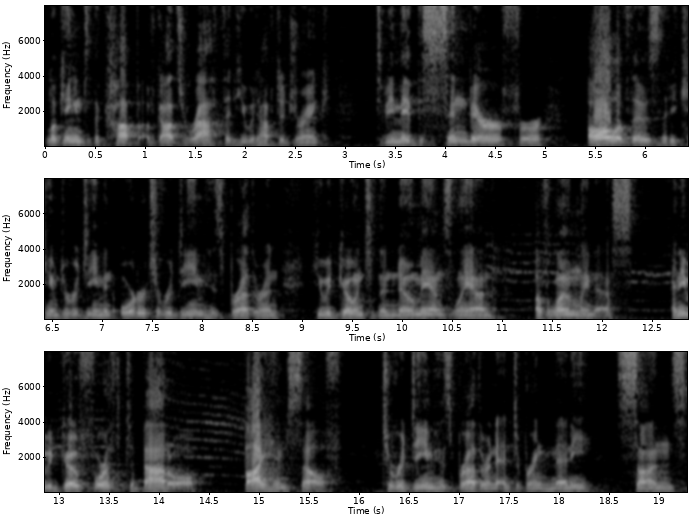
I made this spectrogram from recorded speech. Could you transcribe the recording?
looking into the cup of God's wrath that he would have to drink, to be made the sin bearer for all of those that he came to redeem. In order to redeem his brethren, he would go into the no man's land of loneliness, and he would go forth to battle by himself to redeem his brethren and to bring many sons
